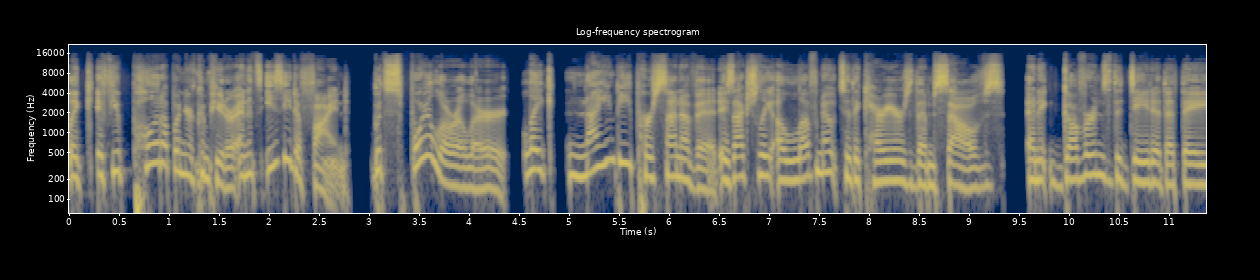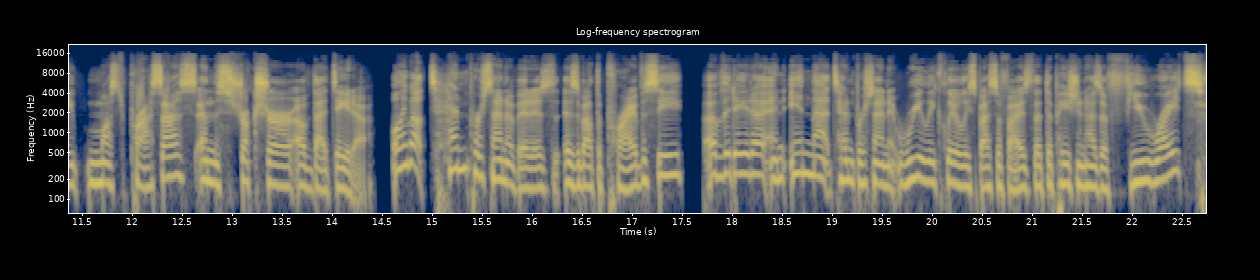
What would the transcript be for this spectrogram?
like if you pull it up on your computer and it's easy to find, but spoiler alert, like 90% of it is actually a love note to the carriers themselves and it governs the data that they must process and the structure of that data. Only about 10% of it is, is about the privacy of the data. And in that 10%, it really clearly specifies that the patient has a few rights.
